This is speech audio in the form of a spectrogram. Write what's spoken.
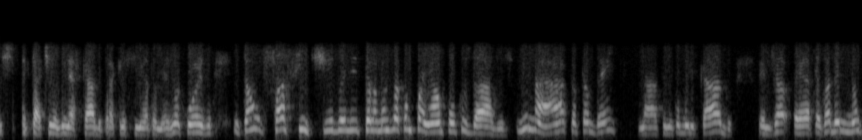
expectativas do mercado para crescimento a mesma coisa. Então, faz sentido ele, pelo menos, acompanhar um pouco os dados. E na ata também na ata no comunicado, ele já, é, apesar dele não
